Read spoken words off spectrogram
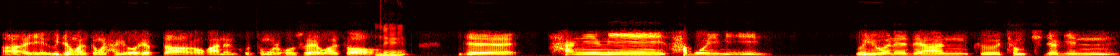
아, 의정 활동을 하기 어렵다고 하는 고통을 호소해 와서 네. 이제 상임위 사보임이 의원에 대한 그 정치적인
